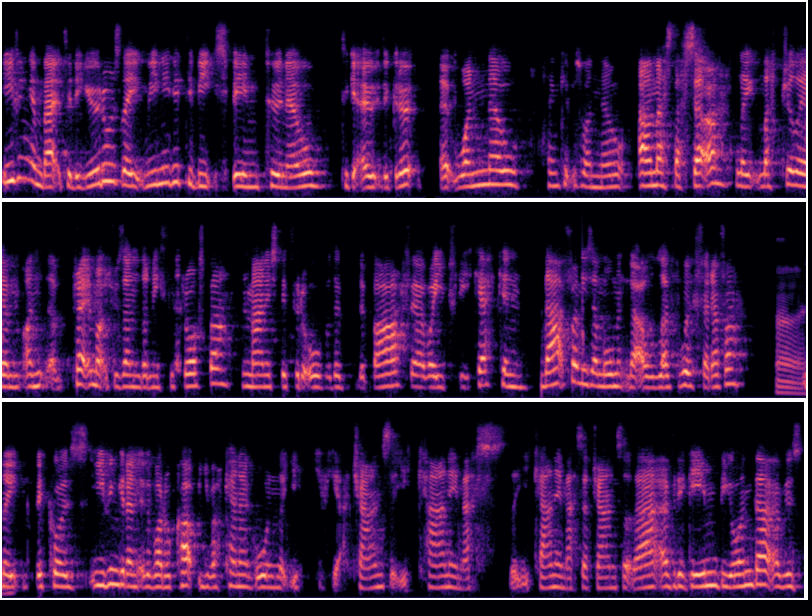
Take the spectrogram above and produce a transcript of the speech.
even going back to the Euros, like we needed to beat Spain two 0 to get out of the group. At one 0 i think it was 1 0. I missed a sitter, like literally, I'm un- pretty much was underneath the crossbar and managed to put it over the, the bar for a wide free kick. And that for me is a moment that I'll live with forever. Aye. Like, because even getting into the World Cup, you were kind of going, like, you, you get a chance that you can't miss, like, you can't miss a chance like that. Every game beyond that, I was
